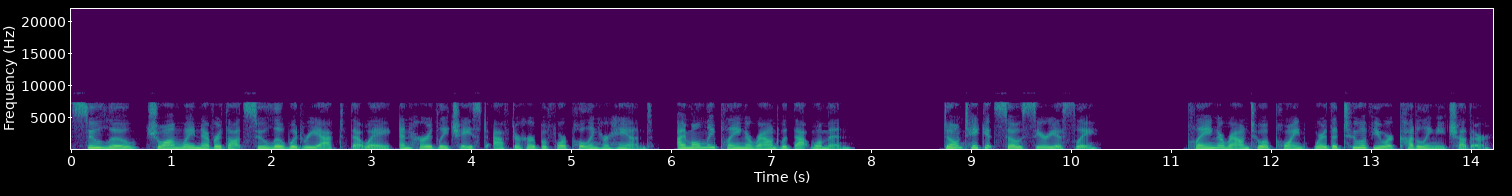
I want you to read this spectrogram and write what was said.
Su Lu, Zhuangwei never thought Su Lu would react that way and hurriedly chased after her before pulling her hand. I'm only playing around with that woman. Don't take it so seriously. Playing around to a point where the two of you are cuddling each other.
